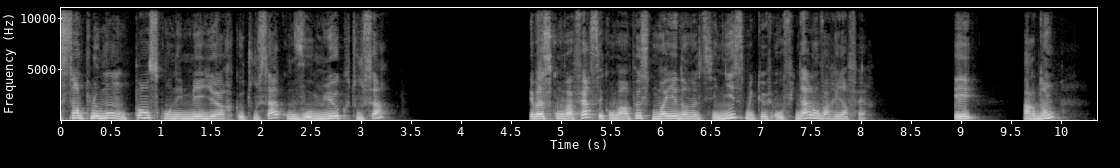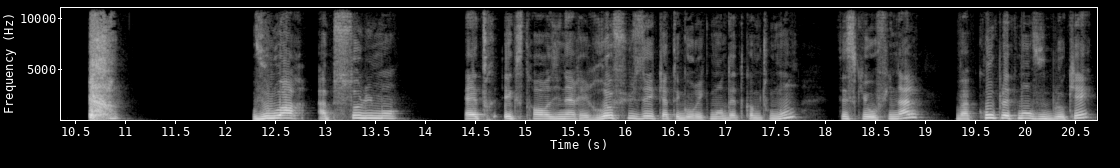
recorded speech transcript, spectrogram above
simplement on pense qu'on est meilleur que tout ça, qu'on vaut mieux que tout ça. Et bien ce qu'on va faire, c'est qu'on va un peu se noyer dans notre cynisme et qu'au final, on va rien faire. Et, pardon, vouloir absolument être extraordinaire et refuser catégoriquement d'être comme tout le monde, c'est ce qui au final va complètement vous bloquer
